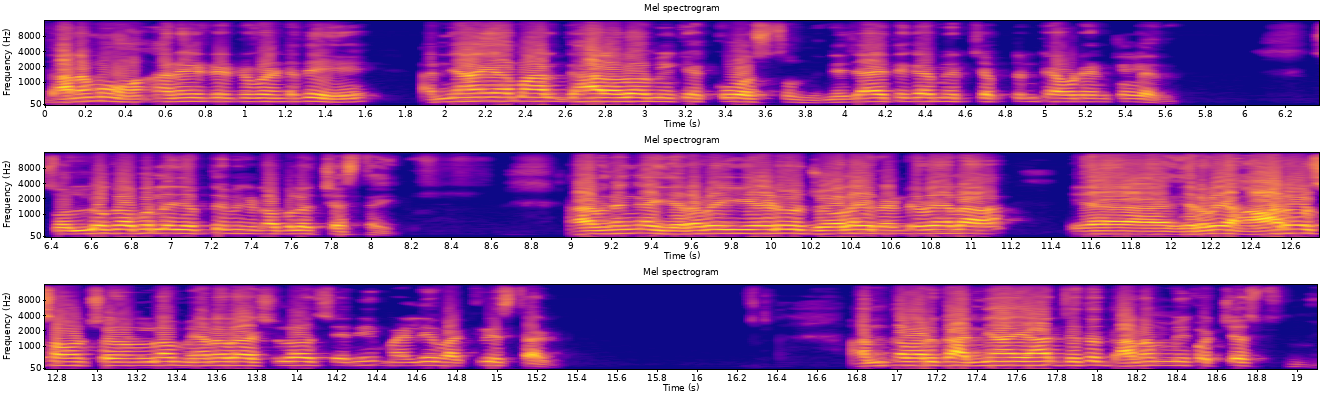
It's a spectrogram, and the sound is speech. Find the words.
ధనము అనేటటువంటిది అన్యాయ మార్గాలలో మీకు ఎక్కువ వస్తుంది. నిజాయితీగా మీరు చెప్తుంటే ఎవడేంటలేదు సొల్లు కబుర్లు చెప్తే మీకు డబ్బులు వచ్చేస్తాయి. ఆ విధంగా ఇరవై ఏడు జూలై రెండు వేల ఇరవై ఆరో సంవత్సరంలో మీనరాశిలో శని మళ్ళీ వక్రిస్తాడు. అంతవరకు అన్యాయార్జిత ధనం మీకు వచ్చేస్తుంది.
